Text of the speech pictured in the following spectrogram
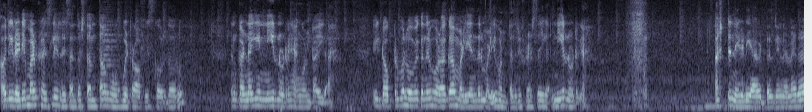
ಅವ್ರಿಗೆ ರೆಡಿ ಮಾಡಿ ಕಳಿಸ್ಲಿಲ್ಲ ರೀ ಸಂತೋಷ್ ತಮ್ಮ ತಾವು ಹೋಗ್ಬಿಟ್ರೆ ಆಫೀಸ್ಗೆ ಅವ್ರದವರು. ನನ್ನ ಕಣ್ಣಾಗಿ ನೀರು ನೋಡ್ರಿ ಹೆಂಗೆ ಹೊಂಟ ಈಗ. ಈಗ ಡಾಕ್ಟರ್ ಬಲ್ಲಿ ಹೋಗ್ಬೇಕಂದ್ರೆ ಒಳಗೆ ಮಳಿ ಅಂದ್ರೆ ಮಳಿ ಹೊಂಟದ್ರಿ ಫ್ರೆಂಡ್ಸ್ ಈಗ ನೀರು ನೋಡ್ರಿ. ಅಷ್ಟು ನೆಗಡಿ ಆಗ್ಬಿಟ್ಟದ್ರಿ ನನಗೆ.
